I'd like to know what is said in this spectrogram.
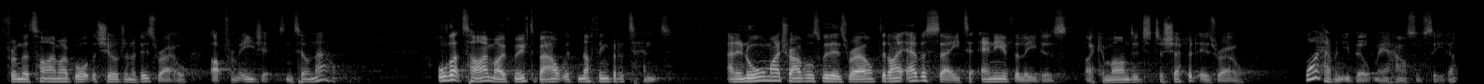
from the time I brought the children of Israel up from Egypt until now. All that time I've moved about with nothing but a tent. And in all my travels with Israel, did I ever say to any of the leaders I commanded to shepherd Israel, Why haven't you built me a house of cedar?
